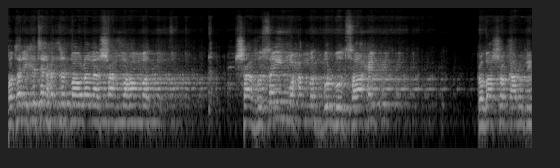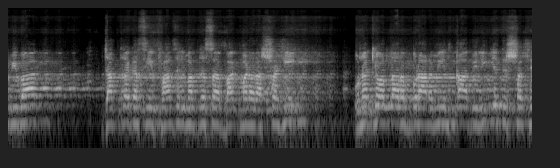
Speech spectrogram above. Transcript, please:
কথা লিখেছেন হজরত মাওলানা শাহ মোহাম্মদ, শাহ হুসাইন মোহাম্মদ বুলবুল সাহেব, প্রভাষক আরবি বিভাগ। যাত্রাগাছি ফাজিল মাদ্রাসা বাগমারা রাজশাহী ওনাকে আল্লাহ রব্বুর আলমিন কাবিলিয়তের সাথে,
